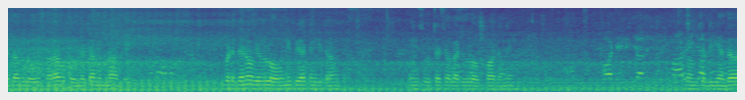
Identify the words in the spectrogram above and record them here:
ਅੱਜ ਦਾ ਵਲੋਗ ਸਾਰਾ ਵਿਖਾਉਂਦੇ ਤੁਹਾਨੂੰ ਬਣਾ ਕੇ। ਬੜੇ ਦਿਨ ਹੋ ਗਏ ਵਲੋਗ ਨਹੀਂ ਪਿਆ ਚੰਗੀ ਤਰ੍ਹਾਂ। ਅਸੀਂ ਸੋਚਿਆ ਚੱਲ ਅੱਜ ਵਲੋਗ ਪਾ ਦਿੰਦੇ ਹਾਂ। ਕੰਮ ਚੱਲੀ ਜਾਂਦਾ।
